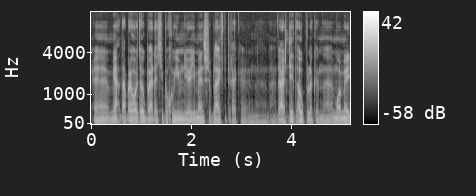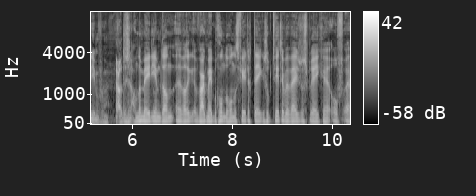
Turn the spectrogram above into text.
Ehm, ja, daarbij hoort ook bij dat je op een goede manier je mensen blijft betrekken. En eh, nou, daar is dit hopelijk een eh, mooi medium voor. Nou, het is een ander medium dan eh, wat ik, waar ik mee begon. De 140 tekens op Twitter bij wijze van spreken. Of eh,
